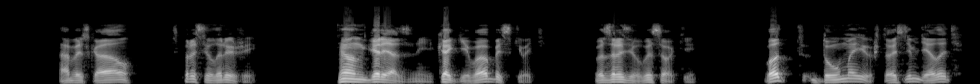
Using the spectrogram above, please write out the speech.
— Обыскал? — спросил Рыжий. — Он грязный, как его обыскивать? — возразил Высокий. — Вот думаю, что с ним делать.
